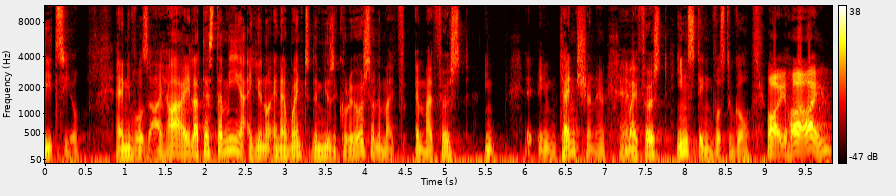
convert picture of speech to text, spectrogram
beats you, and it was "Ai ai la testa mia," you know, and I went to the music rehearsal, and my f- and my first intention and my first instinct was to go "Ai ai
